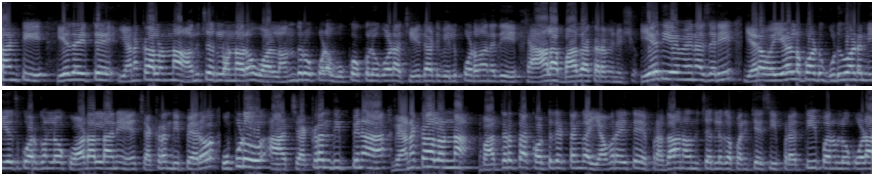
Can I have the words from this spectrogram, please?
లాంటి ఏదైతే వెనకాలన్న అనుచరులు ఉన్నారో వాళ్ళందరూ కూడా ఒక్కొక్కరు కూడా చేదాటి వెళ్ళిపోవడం అనేది చాలా బాధాకరమైన విషయం. ఏది ఏమైనా సరే ఇరవై ఏళ్ళ పాటు గుడివాడ నియోజకవర్గంలో కోడల్లాని చక్రం తిప్పారో. ఇప్పుడు ఆ చక్రం తిప్పిన వెనకాలన్న భద్రత కట్టుదిట్టంగా ఎవరైతే ప్రధాన అనుచరులుగా పనిచేసి ప్రతి పనిలో కూడా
